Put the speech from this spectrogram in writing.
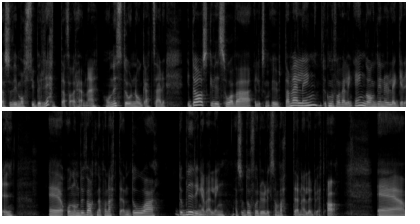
alltså vi måste ju berätta för henne. Hon är stor nog att så här, idag ska vi sova liksom utan välling. Du kommer få välling en gång, det är när du lägger dig. Eh, och om du vaknar på natten, då, då blir det ingen välling. Alltså då får du liksom vatten eller du vet, ja. Eh,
